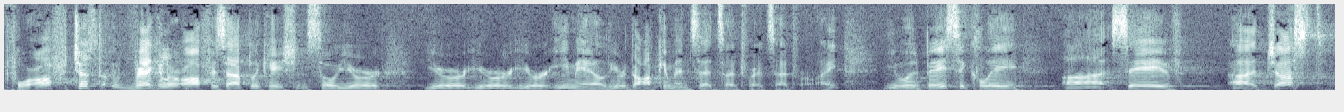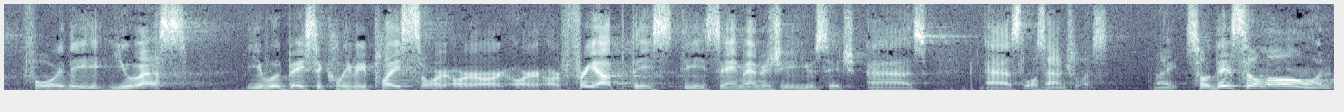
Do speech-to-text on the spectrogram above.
for off, just regular office applications. So your your your your email, your documents, et cetera, et cetera. Right? You would basically uh, save uh, just for the U.S. You would basically replace or, or, or, or free up the, the same energy usage as, as Los Angeles. Right? So this alone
